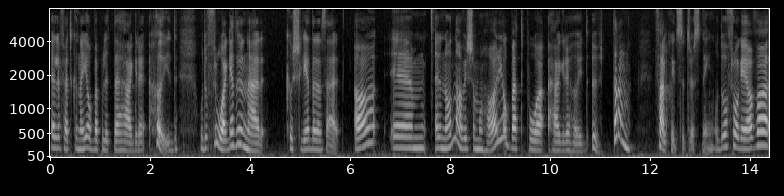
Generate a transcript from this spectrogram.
eller för att kunna jobba på lite högre höjd. Och då frågade den här kursledaren så här, ja, ehm, är det någon av er som har jobbat på högre höjd utan fallskyddsutrustning? Och då frågar jag, vad,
